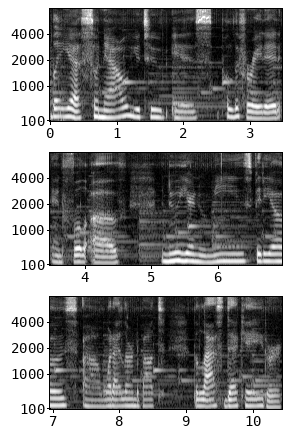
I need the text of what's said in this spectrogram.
but yes, so now YouTube is proliferated and full of New Year, New Me's videos, uh, what I learned about the last decade or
